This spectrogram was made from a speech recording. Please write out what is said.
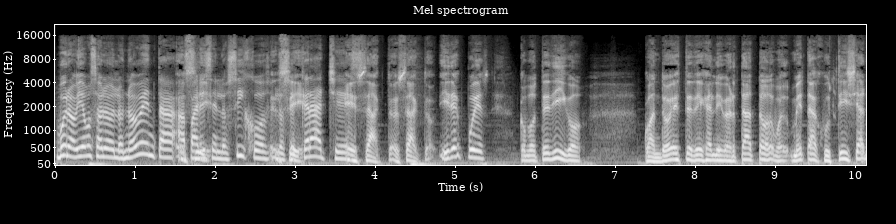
Bueno, habíamos hablado de los 90, aparecen sí, los hijos, los sí, escraches. Exacto, exacto. Y después, como te digo, cuando este deja en libertad todo, bueno, meta justicia,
